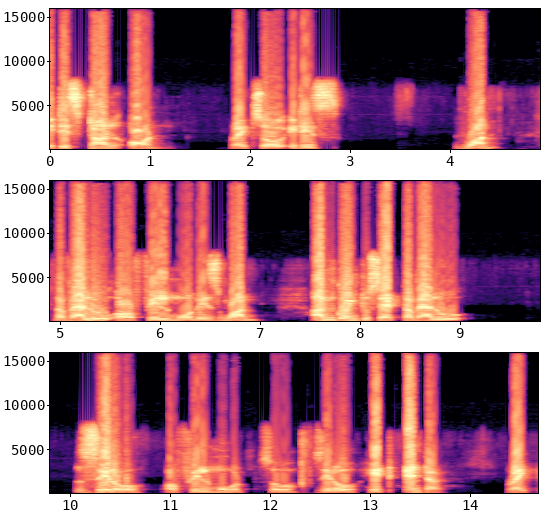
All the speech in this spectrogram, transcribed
it is turned on, right? So it is 1 the value of fill mode is 1 I'm going to set the value 0 of fill mode. So 0 hit enter right?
